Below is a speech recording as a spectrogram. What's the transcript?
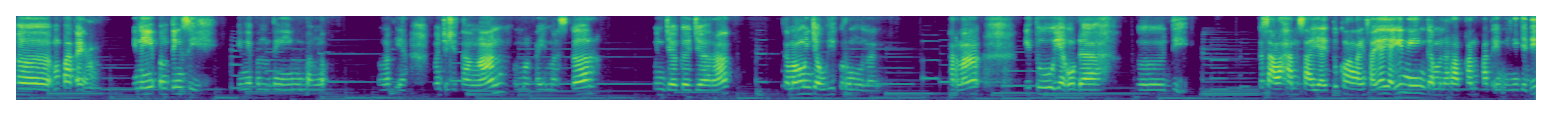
Uh, 4M. Ini penting sih ini penting banget banget ya mencuci tangan memakai masker menjaga jarak sama menjauhi kerumunan karena itu yang udah uh, di kesalahan saya itu kelalaian saya ya ini nggak menerapkan 4M ini. Jadi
